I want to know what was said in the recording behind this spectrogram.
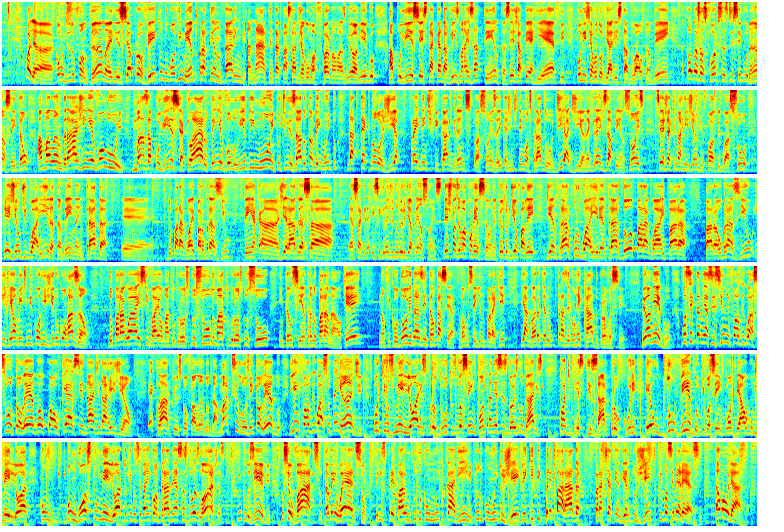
Olha, como diz o Fontana, eles se aproveitam do movimento para tentar enganar, tentar passar de alguma forma, mas, meu amigo, a polícia está cada vez mais atenta, seja a PRF, Polícia Rodoviária Estadual também, todas as forças de segurança. Então, a malandragem evolui, mas a polícia, claro, tem evoluído e muito, utilizado também muito da tecnologia para identificar grandes situações aí que a gente tem mostrado dia a dia, né? Grandes apreensões, seja aqui na região de Foz do Iguaçu, região de Guaíra também, na entrada é, do Paraguai para o Brasil, tem a, a, gerado essa, essa, esse grande número de apreensões. Deixa eu fazer uma correção, né? Que outro dia eu falei de entrar por Guaíra, entrar do Paraguai para, para o Brasil e realmente me corrigiram com razão. Do Paraguai se vai ao Mato Grosso do Sul, do Mato Grosso do Sul, então se entra no Paraná, ok? Não ficou dúvidas? Então tá certo. Vamos seguindo por aqui e agora eu quero trazer um recado para você. Meu amigo, você que está me assistindo em Foz do Iguaçu, Toledo ou qualquer cidade da região, é claro que eu estou falando da Maxiluz em Toledo e em Foz do Iguaçu tem Ande, porque os melhores produtos você encontra nesses dois lugares. Pode pesquisar, procure, eu duvido que você encontre algo melhor, com bom gosto melhor do que você vai encontrar nessas duas lojas. Inclusive, o seu Vatso, também o Edson, eles preparam tudo com muito carinho, tudo com muito jeito, equipe preparada para te atender do jeito que você merece. Dá uma olhada.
